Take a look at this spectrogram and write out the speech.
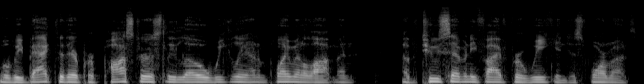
will be back to their preposterously low weekly unemployment allotment of 275 per week in just 4 months.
